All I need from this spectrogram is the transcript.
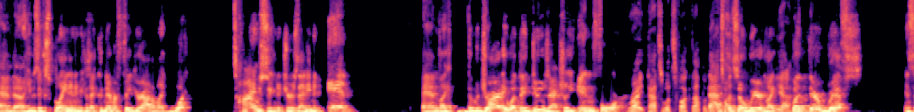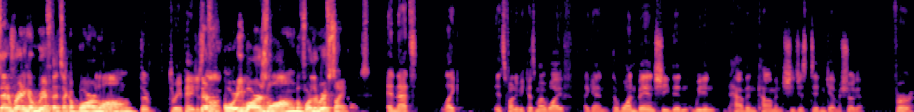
And uh, he was explaining to me because I could never figure out. I'm like, what time signature is that even in? And like the majority of what they do is actually in four. Right. That's what's fucked up about That's it. what's so weird. Like, Yeah. but their riffs, instead of writing a riff that's like a bar long, They're three pages they're long. 40 bars long before the riff cycles. and that's like it's funny because my wife again the one band she didn't we didn't have in common she just didn't get Meshuggah for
